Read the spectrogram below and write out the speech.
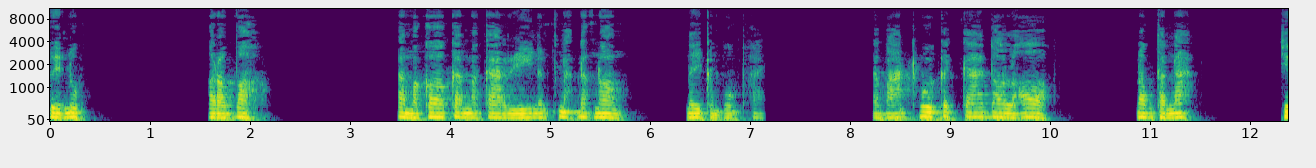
ពេលនោះរបស់កម្មករកម្មការីនិងថ្នាក់ដឹកនាំនៃកំពង់ផែ ដែលបានធ្វើកិច្ចការដ៏ល្អក្នុងឋានៈជា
